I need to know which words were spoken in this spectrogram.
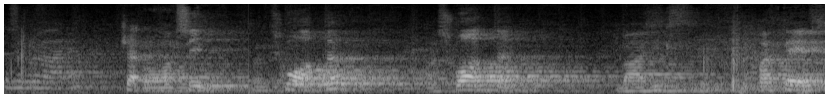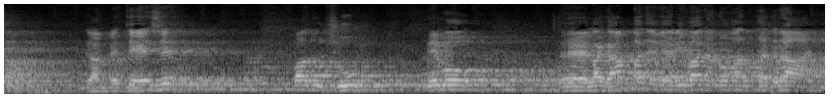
Posso provare? Cioè, Oh, sì. squat, squat, Basics. partenza, gambe tese, vado giù, devo, eh, la gamba deve arrivare a 90 gradi,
